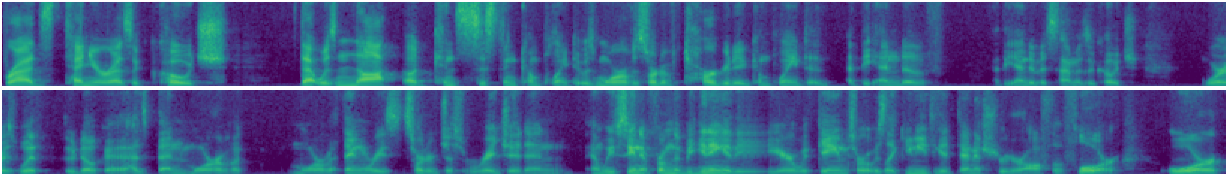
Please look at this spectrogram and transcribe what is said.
Brad's tenure as a coach, that was not a consistent complaint. It was more of a sort of targeted complaint at, at the end of at the end of his time as a coach. Whereas with Udoka, it has been more of a more of a thing where he's sort of just rigid and and we've seen it from the beginning of the year with games where it was like you need to get Dennis Schroeder off the floor or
